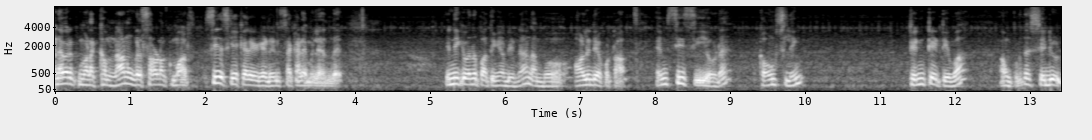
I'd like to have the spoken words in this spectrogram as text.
அனைவருக்கும் வணக்கம். நான் உங்கள் சரவணகுமார் சிஎஸ்கே கரியர் கைடன்ஸ் அகாடமிலேருந்து இன்றைக்கி வந்து பார்த்திங்க அப்படின்னா நம்ம ஆல் இண்டியா கோட்டா எம்சிசியோட கவுன்சிலிங் டென்டேட்டிவாக அவங்க கொடுத்த ஷெட்யூல்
